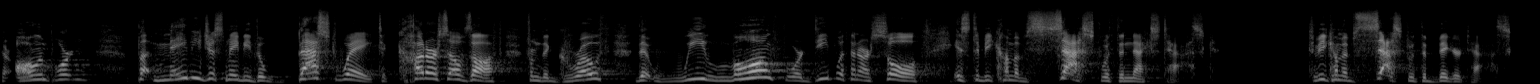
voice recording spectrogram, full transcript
They're all important. But maybe, just maybe, the best way to cut ourselves off from the growth that we long for deep within our soul is to become obsessed with the next task, to become obsessed with the bigger task,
